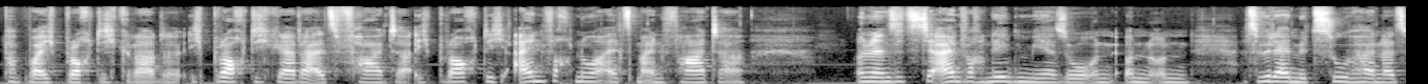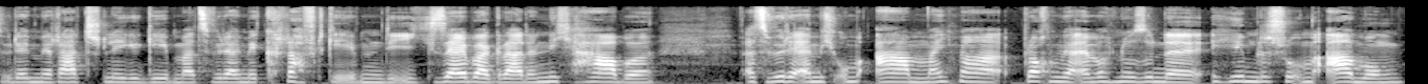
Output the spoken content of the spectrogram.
Papa, ich brauche dich gerade. Ich brauche dich gerade als Vater. Ich brauche dich einfach nur als mein Vater. Und dann sitzt er einfach neben mir so und, und, und als würde er mir zuhören, als würde er mir Ratschläge geben, als würde er mir Kraft geben, die ich selber gerade nicht habe. Als würde er mich umarmen. Manchmal brauchen wir einfach nur so eine himmlische Umarmung.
